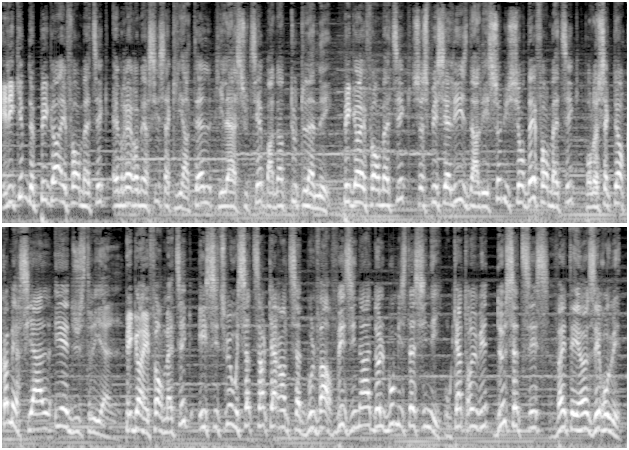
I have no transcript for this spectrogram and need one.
Et l'équipe de Pega Informatique aimerait remercier sa clientèle qui la soutient pendant toute l'année. Pega Informatique se spécialise dans les solutions d'informatique pour le secteur commercial et industriel. Pega Informatique est situé au 747 boulevard Vézina d'Olbeau-Mistassini au 88 276 2108.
